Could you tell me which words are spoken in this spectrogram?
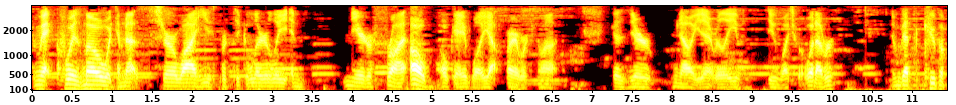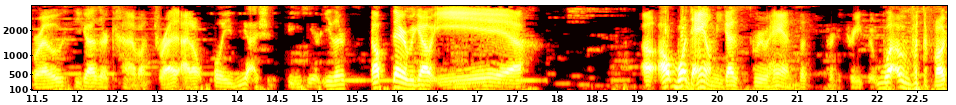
And we got Quizmo, which I'm not sure why he's particularly in near the front. Oh, okay, well, yeah, fireworks on. Because you're, you know, you didn't really even do much, but whatever. And we got the Koopa Bros. You guys are kind of a threat. I don't believe you guys should be here either. Oh, there we go. Yeah. Uh, oh, what? Damn, you guys grew hands. That's pretty creepy. What? What the fuck?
